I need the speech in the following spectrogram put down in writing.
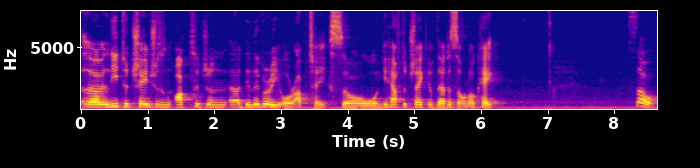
uh, lead to changes in oxygen uh, delivery or uptake. So you have to check if that is all okay. So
